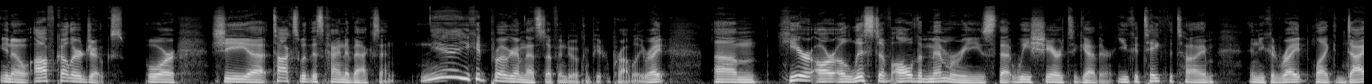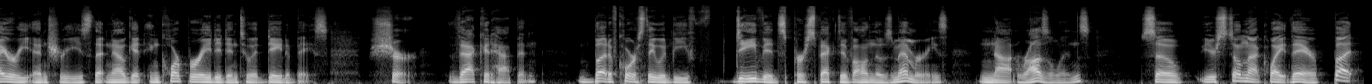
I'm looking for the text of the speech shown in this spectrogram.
you know, off-color jokes or she uh, talks with this kind of accent. Yeah, you could program that stuff into a computer probably, right? Um, here are a list of all the memories that we share together. You could take the time and you could write like diary entries that now get incorporated into a database. Sure, that could happen. But of course, they would be David's perspective on those memories, not Rosalind's. So you're still not quite there, but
